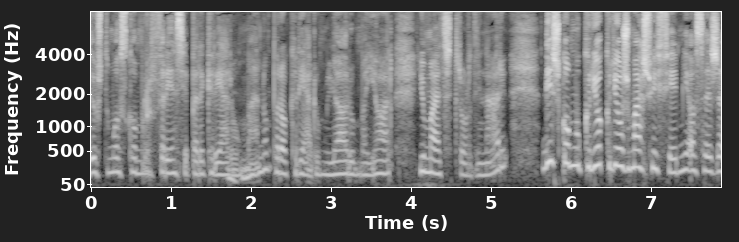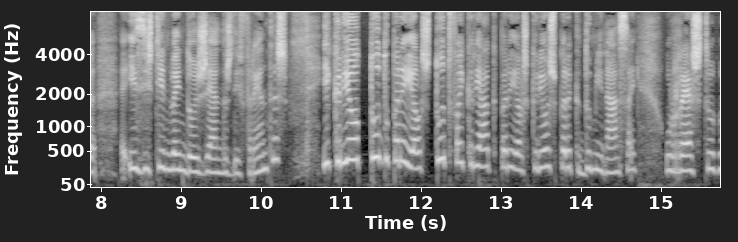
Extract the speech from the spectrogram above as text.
Deus tomou-se como referência para criar o humano, para o criar o melhor, o maior e o mais extraordinário. Diz como o criou, criou os macho e fêmea, ou seja, existindo em dois géneros diferentes, e criou tudo para eles, tudo foi criado para eles, criou-os para que dominassem o resto,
